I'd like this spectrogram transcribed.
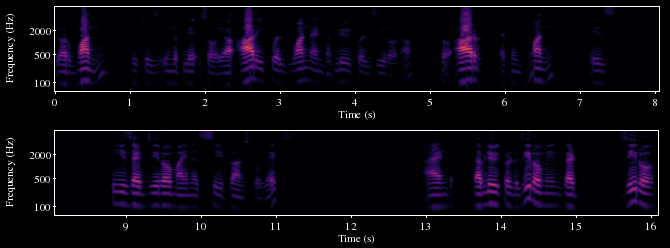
your 1 which is in the place. So, your r equals 1 and w equals 0 now. So, r that means 1 is t z 0 minus c transpose x and w equal to 0 means that 0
